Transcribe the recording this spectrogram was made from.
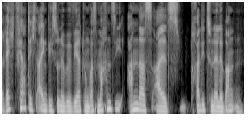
rechtfertigt eigentlich so eine Bewertung? Was machen Sie anders als traditionelle Banken?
